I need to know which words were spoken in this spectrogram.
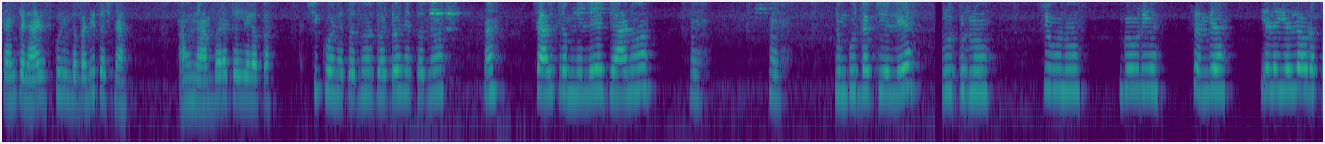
ಸಾಯಂಕಾಲ ಸ್ಕೂಲಿಂದ ಬಂದಿದ ತಕ್ಷಣ ಅವನ್ನ ಬರೋಕ್ಕೆ ಹೇಳಪ್ಪ. ಚಿಕ್ಕವನ್ ಎತ್ತೋದ್ನು ದೊಡ್ಡವನ್ ಎತ್ತೋದ್ನು ಹಾಂ? ಸಾವಿತ್ರಮ್ಮನಲ್ಲಿ ಜಾನು ಹಾಂ ಹಾಂ. ನಮ್ಮ ರುದ್ರನು ಶಿವನು ಗೌರಿ. ಸಂಧ್ಯಾ ಎಲ್ಲ ಎಲ್ಲವ್ರಪ್ಪ?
